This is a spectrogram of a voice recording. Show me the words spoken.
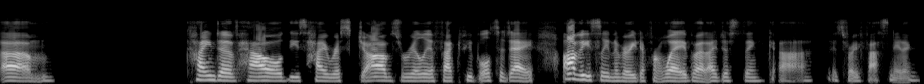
um kind of how these high risk jobs really affect people today. Obviously in a very different way, but I just think uh it's very fascinating.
